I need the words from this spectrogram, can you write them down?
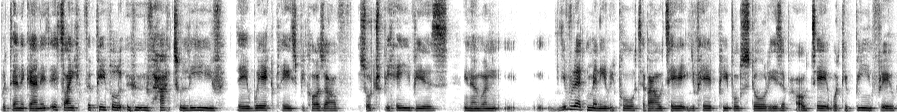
But then again, it, it's like for people who've had to leave their workplace because of such behaviours, you know, and you've read many reports about it, you've heard people's stories about it, what they've been through,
